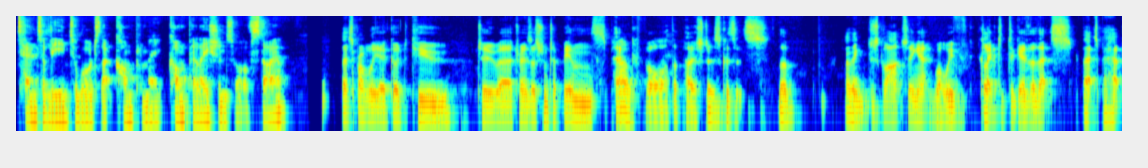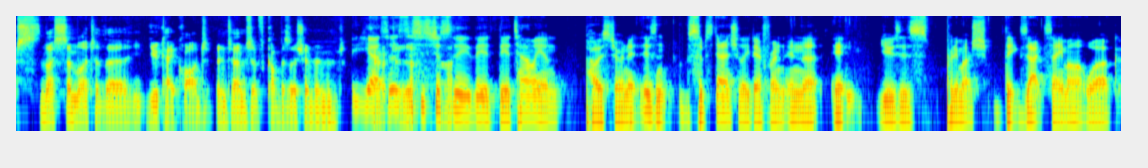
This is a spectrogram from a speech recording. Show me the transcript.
tend to lean towards that compilation sort of style. That's probably a good cue to uh, transition to Ben's pick oh. for the posters because it's the I think just glancing at what we've collected together, that's that's perhaps most similar to the UK quad in terms of composition and yeah. So this is just the, the the Italian poster, and it isn't substantially different in that it uses pretty much the exact same artwork.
